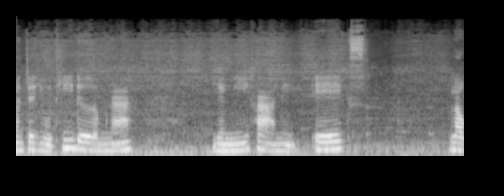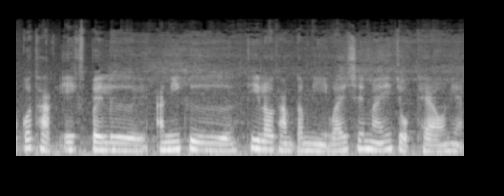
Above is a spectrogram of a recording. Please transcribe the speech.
มันจะอยู่ที่เดิมนะ อย่างนี้ค่ะ นี่ x เราก็ถัก x ไปเลย อันนี้คือที่เราทำตำหนิไว้ใช่ไหม จบแถวเนี่ย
